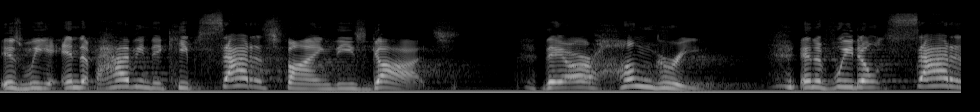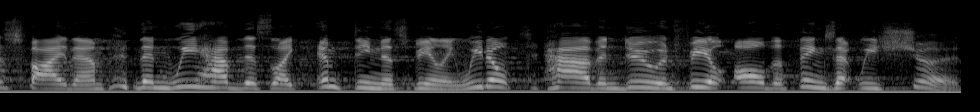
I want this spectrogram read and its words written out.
is we end up having to keep satisfying these gods. They are hungry and if we don't satisfy them, then we have this like emptiness feeling. We don't have and do and feel all the things that we should.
